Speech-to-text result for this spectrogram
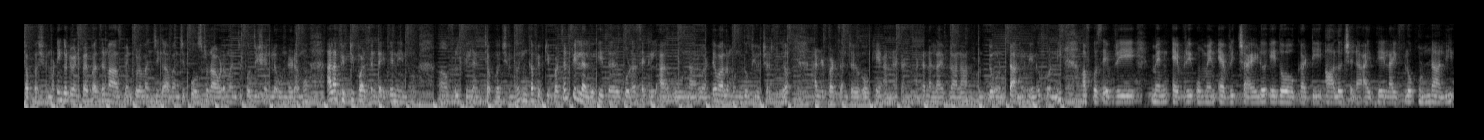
చెప్పచ్చు అనమాట ఇంకా ట్వంటీ ఫైవ్ పర్సెంట్ మా హస్బెండ్ కూడా మంచిగా మంచి పోస్ట్ రావడం మంచి పొజిషన్లో ఉండడము అలా ఫిఫ్టీ పర్సెంట్ అయితే నేను ఫుల్ఫిల్ అని చెప్పొచ్చును. ఇంకా ఫిఫ్టీ పర్సెంట్ పిల్లలు ఇద్దరు కూడా సెటిల్ అవుతూ ఉన్నారు. అంటే వాళ్ళ ముందు ఫ్యూచర్స్లో హండ్రెడ్ పర్సెంట్ ఓకే అన్నట్టు అనమాట నా లైఫ్లో అలా అనుకుంటూ ఉంటాను నేను కొన్ని. Course every men every women every child ఏదో ఒకటి ఆలోచన అయితే లైఫ్లో ఉండాలి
